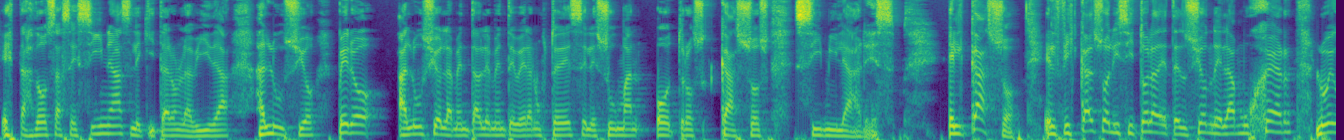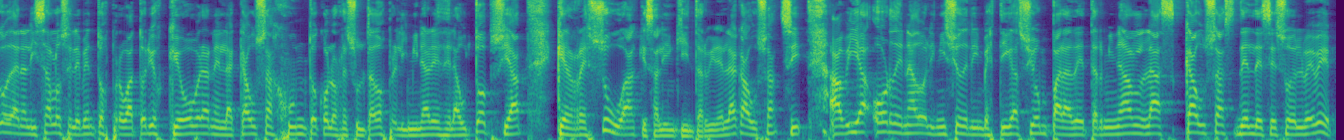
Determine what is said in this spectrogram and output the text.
estas dos asesinas le quitaron la vida a Lucio, pero a Lucio lamentablemente verán ustedes se le suman otros casos similares. El caso, el fiscal solicitó la detención de la mujer luego de analizar los elementos probatorios que obran en la causa junto con los resultados preliminares de la autopsia que Resúa, que es alguien que interviene en la causa, ¿sí? había ordenado el inicio de la investigación para determinar las causas del deceso del bebé.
